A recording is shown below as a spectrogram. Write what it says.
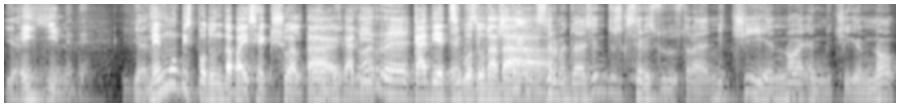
Yes. Ε, γίνεται. Yes. Με μου πεις ποτούν τα bisexual, τα Ε, κάτι, ωραία. κάτι έτσι Εμείς ποτούν οι να μητσοί τα... δεν ξέρουμε τώρα, εσύ δεν τους ξέρεις τούτους τώρα. Ε, Μητσοί, ενώ, εν μητσοί, ενώ,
